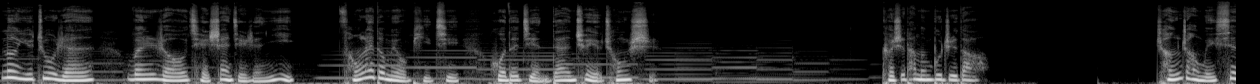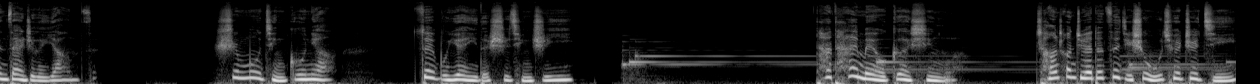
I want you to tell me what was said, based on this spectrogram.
乐于助人，温柔且善解人意，从来都没有脾气，活得简单却也充实。可是他们不知道，成长为现在这个样子。是木槿姑娘最不愿意的事情之一。他太没有个性了，常常觉得自己是无趣至极。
